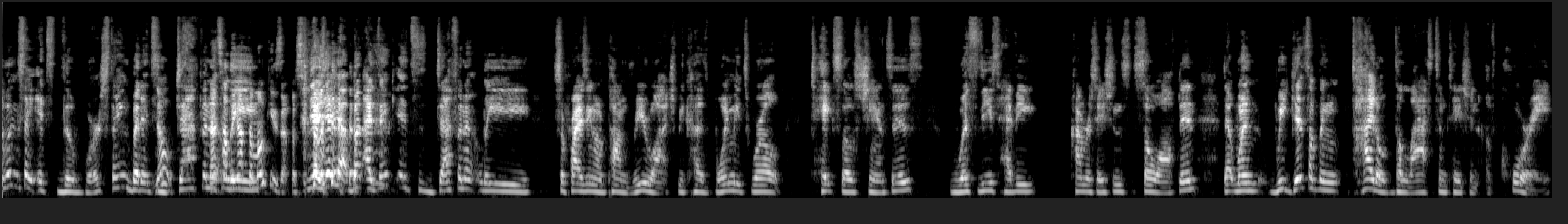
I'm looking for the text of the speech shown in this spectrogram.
wouldn't say it's the worst thing, but it's No, definitely That's how they got the monkeys episode. yeah, yeah, yeah. But I think it's definitely surprising upon rewatch because Boy Meets World takes those chances with these heavy conversations so often that when we get something titled The Last Temptation of Corey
